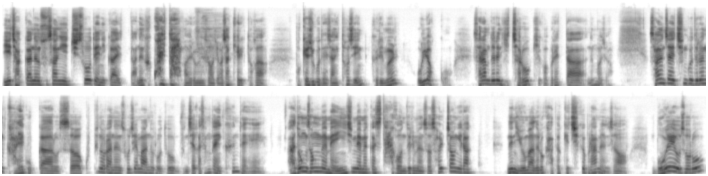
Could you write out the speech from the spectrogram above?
이 작가는 수상이 취소되니까 나는 흑화했다 막 이러면서 여자 캐릭터가 벗겨지고 내장이 터진 그림을 올렸고 사람들은 2차로 기겁을 했다는 거죠. 사연자의 친구들은 가해 국가로서 코피노라는 소재만으로도 문제가 상당히 큰데 아동 성매매, 인신매매까지 다 건드리면서 설정이라는 이유만으로 가볍게 취급을 하면서 모해 요소로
